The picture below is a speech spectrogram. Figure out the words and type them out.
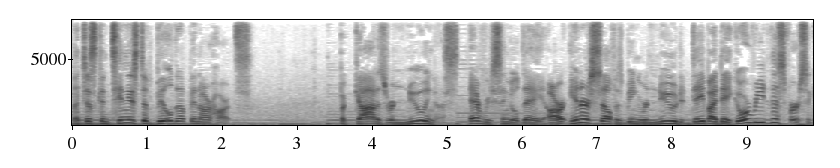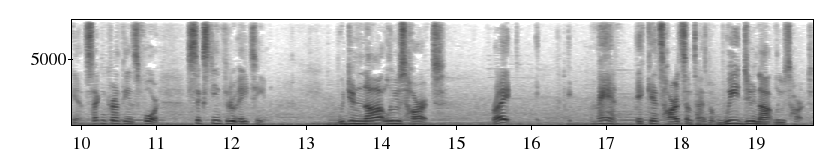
that just continues to build up in our hearts. But God is renewing us every single day. Our inner self is being renewed day by day. Go read this verse again 2 Corinthians 4 16 through 18. We do not lose heart, right? Man, it gets hard sometimes, but we do not lose heart.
